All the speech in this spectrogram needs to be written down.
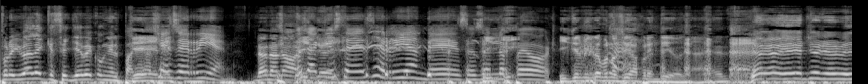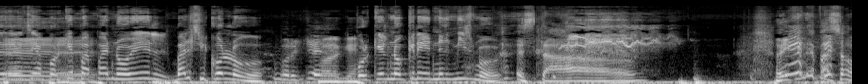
prohibíale que se lleve con el payaso. Que se rían. No, no, no. O sea, que ustedes se rían de eso, eso es lo peor. Y que el micrófono siga prendido. ya. Yo, yo, yo, yo, yo decía, ¿por qué Papá Noel va al psicólogo? ¿Por qué? ¿Por qué? Porque él no cree en él mismo. Está. Oye, ¿qué le pasó?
